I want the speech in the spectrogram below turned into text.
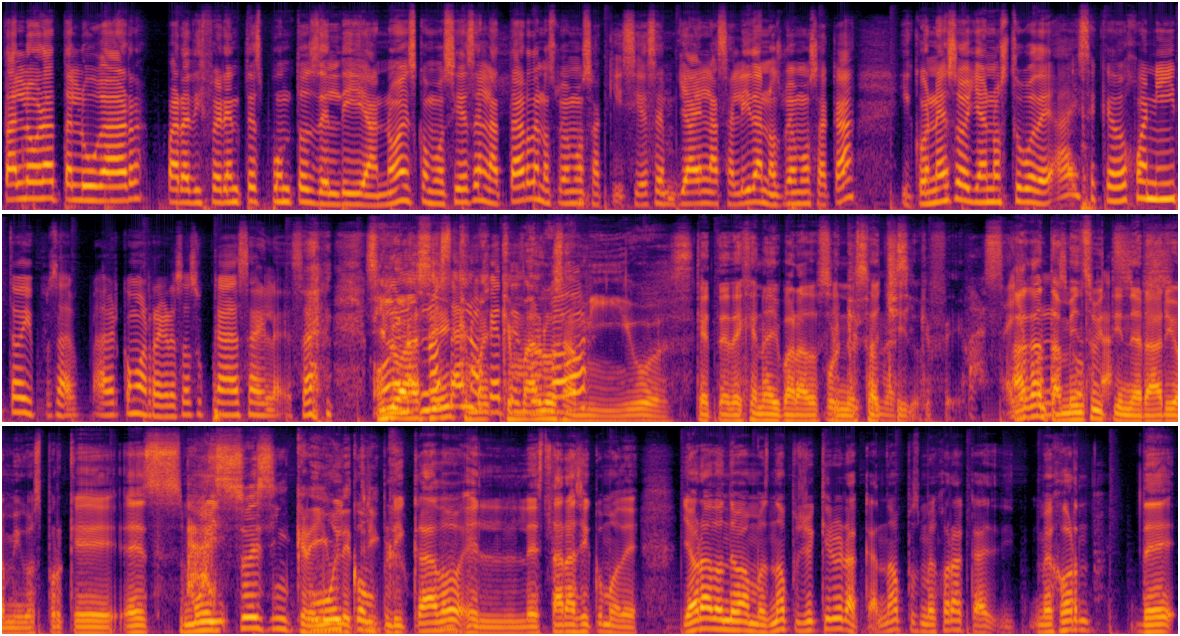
tal hora, tal lugar, para diferentes puntos del día, ¿no? Es como si es en la tarde, nos vemos aquí, si es en- ya en la salida, nos vemos acá, y con eso ya no estuvo de, ay, se quedó Juanito, y pues a, a ver cómo regresó a su casa. Y la, o sea, Sí o lo no- no hacen, sean qué, ojetes, malos amigos. Que te dejen ahí varados Porque no está así, chido. qué feo. Pasa, Hagan también su casos. itinerario, amigos, porque es muy, eso es increíble. muy complicado el estar así como de, ¿y ahora dónde vamos? No, pues yo quiero ir acá. No, pues mejor acá. Mejor de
